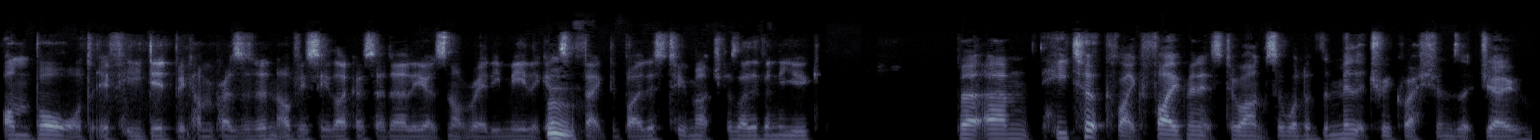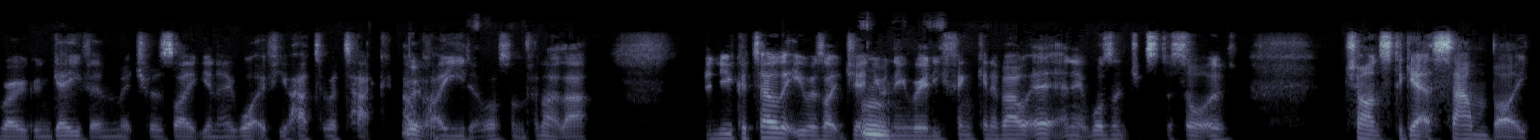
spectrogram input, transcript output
on board if he did become president. Obviously, like I said earlier, it's not really me that gets Mm. affected by this too much because I live in the UK. But um, he took like five minutes to answer one of the military questions that Joe Rogan gave him, which was like, you know, what if you had to attack Al Yeah. Qaeda or something like that? And you could tell that he was Mm. like genuinely really thinking about it, and it wasn't just a sort of chance to get a soundbite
